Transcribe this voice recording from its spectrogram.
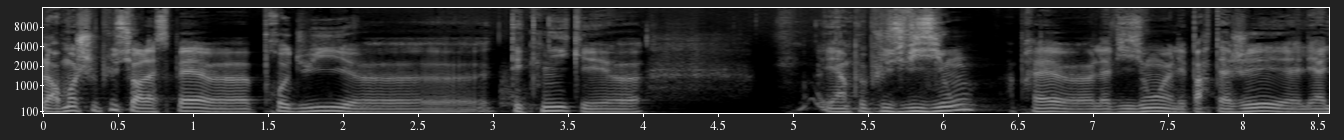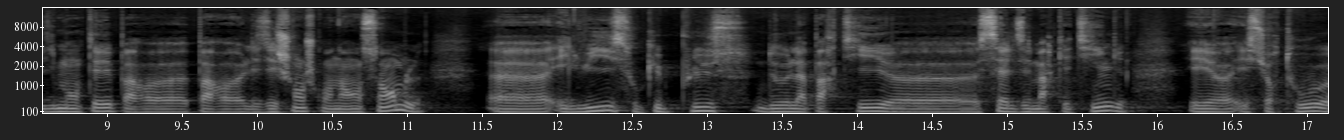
Alors moi, je suis plus sur l'aspect euh, produit, euh, technique et, euh, et un peu plus vision. Après, la vision, elle est partagée, elle est alimentée par, par les échanges qu'on a ensemble. et lui s'occupe plus de la partie sales et marketing et, et surtout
